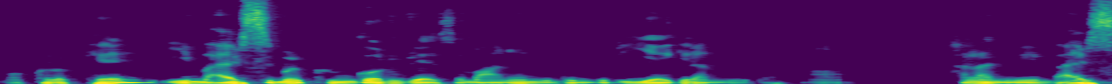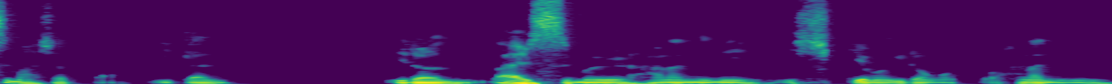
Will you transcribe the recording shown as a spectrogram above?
뭐 그렇게 이 말씀을 근거로 해서 많은 분들이 얘기를 합니다. 어, 하나님이 말씀하셨다. 그러니까 이런 말씀을 하나님이 이 십계명 이런 것도 하나님이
